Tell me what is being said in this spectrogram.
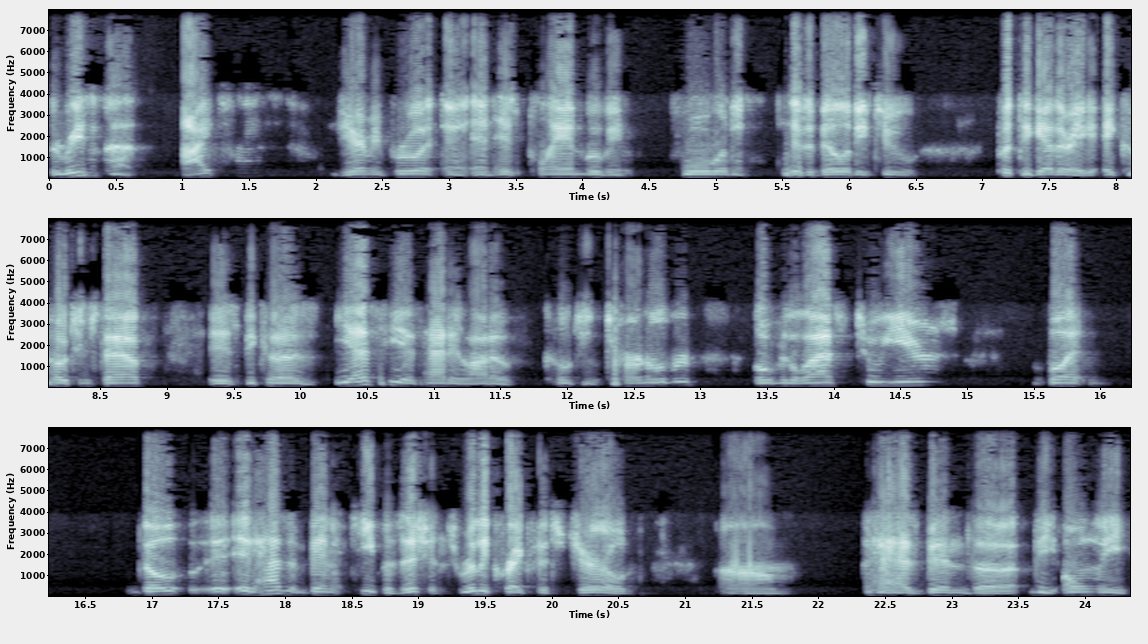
the reason that I trust Jeremy Pruitt and, and his plan moving forward and his ability to put together a, a coaching staff is because yes, he has had a lot of coaching turnover over the last two years, but though it hasn't been at key positions. Really, Craig Fitzgerald um, has been the the only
